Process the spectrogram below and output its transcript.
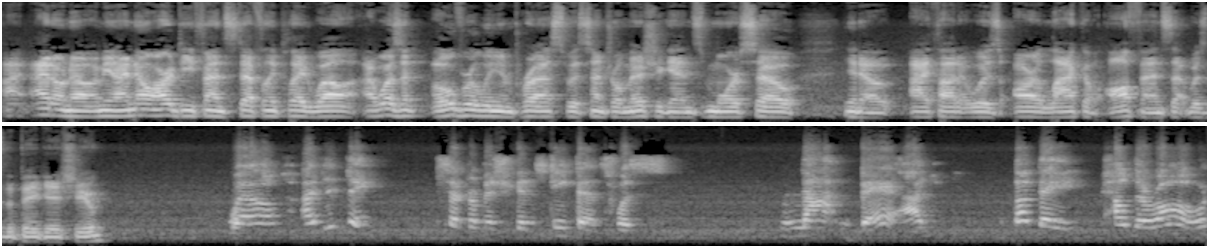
I, I don't know. I mean, I know our defense definitely played well. I wasn't overly impressed with Central Michigan's. More so, you know, I thought it was our lack of offense that was the big issue. Well, I did think Central Michigan's defense was not bad. Thought they held their own,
